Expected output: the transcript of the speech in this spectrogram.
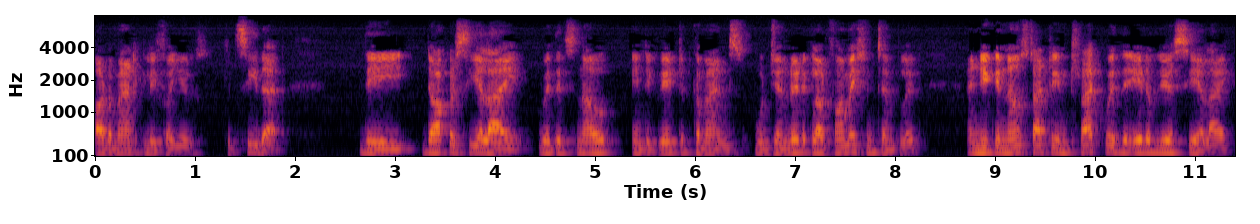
automatically for you. You can see that the Docker CLI with its now integrated commands would generate a CloudFormation template and you can now start to interact with the AWS CLI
